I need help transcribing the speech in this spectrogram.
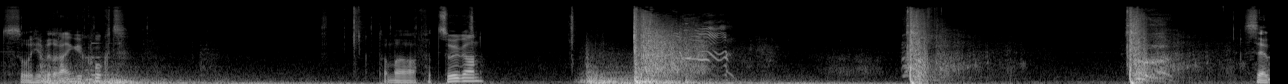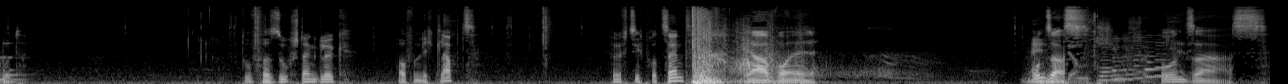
So, hier wird reingeguckt. Dann mal verzögern. Sehr gut. Du versuchst dein Glück. Hoffentlich klappt's. 50%. Jawohl. Unsers. Unsers.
